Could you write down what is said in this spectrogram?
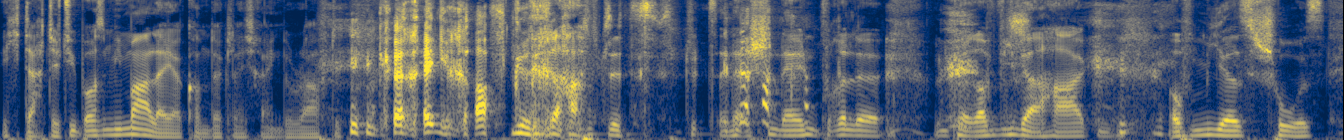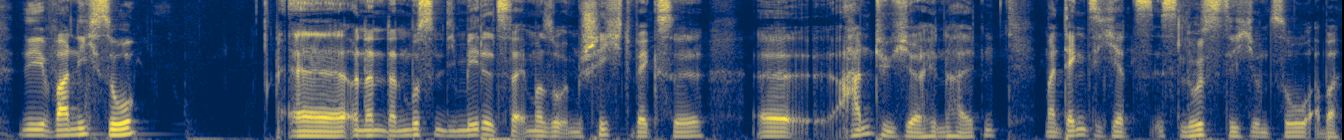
Ich dachte, der Typ aus dem Himalaya kommt da gleich reingeraftet. Reingerafft. Geraftet mit seiner schnellen Brille und Karabinerhaken auf Mias Schoß. Nee, war nicht so. Äh, und dann, dann mussten die Mädels da immer so im Schichtwechsel äh, Handtücher hinhalten. Man denkt sich jetzt, ist lustig und so, aber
